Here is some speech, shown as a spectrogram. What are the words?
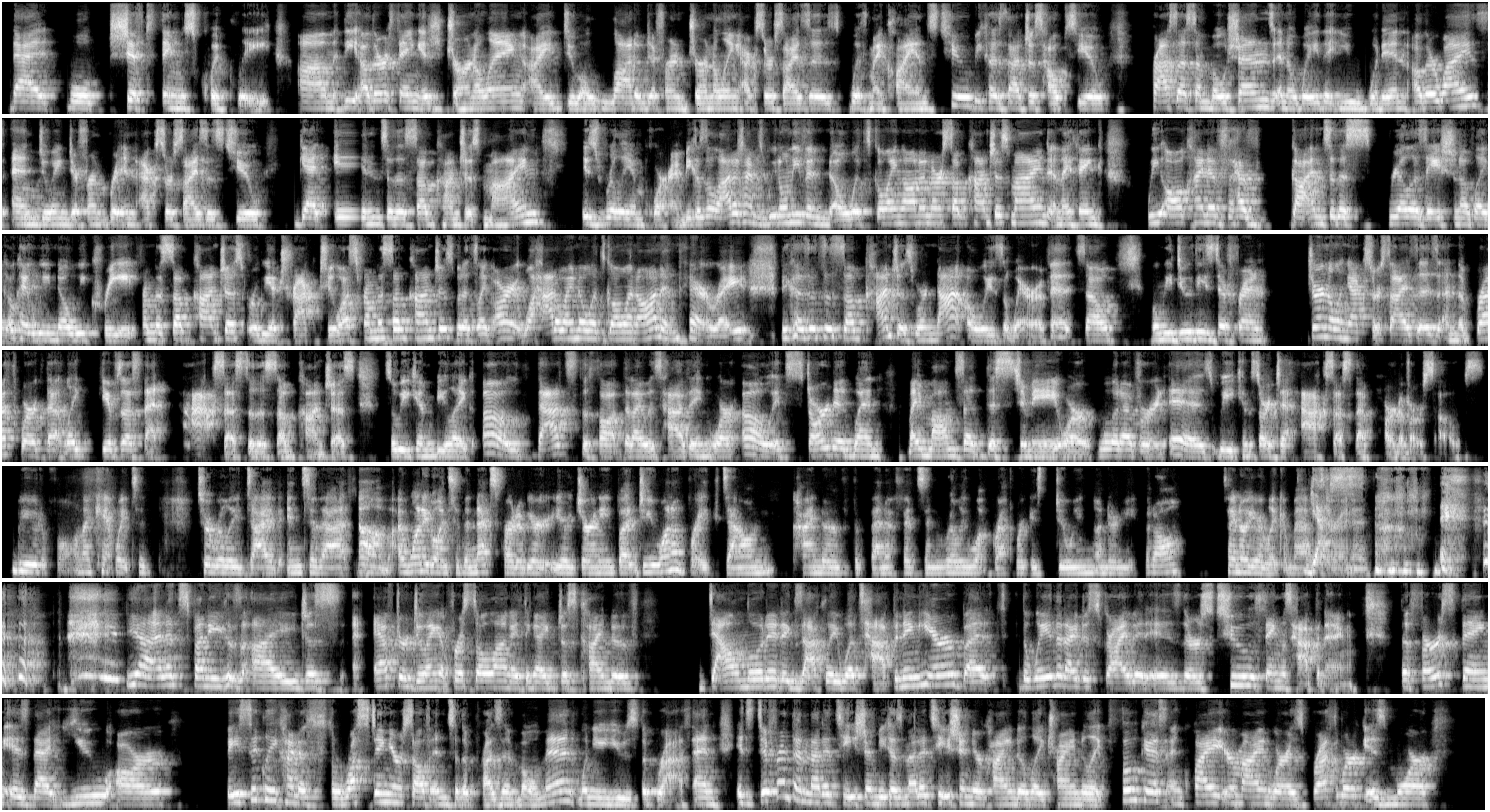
that will shift things quickly. Um, the other thing is journaling. I do a lot of different journaling exercises with my clients too because that just helps you process emotions in a way that you wouldn't otherwise and mm-hmm. doing different written exercises to get into the subconscious mind is really important because a lot of times we don't even know what's going on in our subconscious mind. And I think we all kind of have gotten to this realization of like, okay, we know we create from the subconscious or we attract to us from the subconscious, but it's like, all right, well, how do I know what's going on in there, right? Because it's a subconscious, we're not always aware of it. So when we do these different journaling exercises and the breath work that like gives us that access to the subconscious. So we can be like oh that's the thought that i was having or oh it started when my mom said this to me or whatever it is we can start to access that part of ourselves. Beautiful. And i can't wait to to really dive into that. Um, i want to go into the next part of your your journey but do you want to break down kind of the benefits and really what breathwork is doing underneath it all? So I know you're like a master yes. in it. yeah, and it's funny because I just after doing it for so long, I think I just kind of downloaded exactly what's happening here. But the way that I describe it is there's two things happening. The first thing is that you are basically kind of thrusting yourself into the present moment when you use the breath. And it's different than meditation because meditation, you're kind of like trying to like focus and quiet your mind, whereas breath work is more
